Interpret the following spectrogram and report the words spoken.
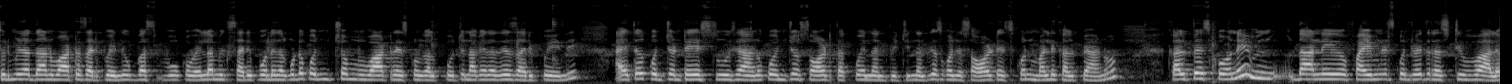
తురిమిన దాని వాటర్ సరిపోయింది. బస్ ఒకవేళ మీకు సరిపోలేదు అనుకుంటే కొంచెం వాటర్ వేసుకొని కలుపుకోవచ్చు. నాకైతే అదే సరిపోయింది. అయితే కొంచెం టేస్ట్ చూశాను. కొంచెం సాల్ట్ తక్కువైంది అనిపించింది. అందుకే కొంచెం సాల్ట్ వేసుకొని మళ్ళీ కలిపాను. కలిపేసుకొని దాన్ని ఫైవ్ మినిట్స్ కొంచెం అయితే రెస్ట్ ఇవ్వాలి.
